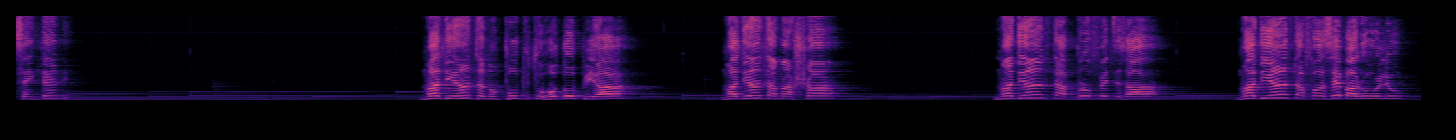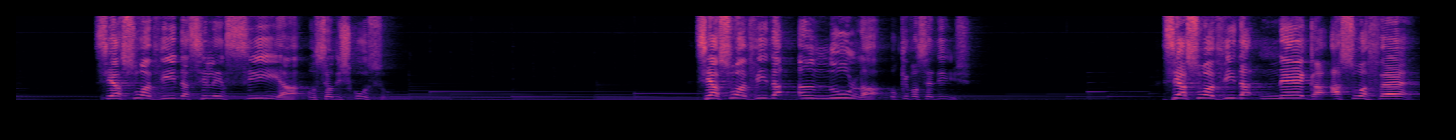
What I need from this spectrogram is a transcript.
Você entende? Não adianta no púlpito rodopiar, não adianta marchar, não adianta profetizar, não adianta fazer barulho, se a sua vida silencia o seu discurso. se a sua vida anula o que você diz, se a sua vida nega a sua fé.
